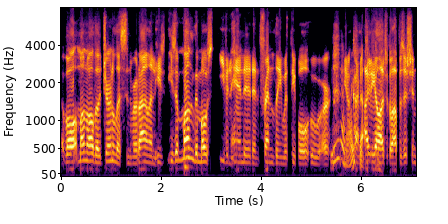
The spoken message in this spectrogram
of all among all the journalists in Rhode Island, he's he's among the most even-handed and friendly with people who are yeah, you know kind of ideological opposition.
